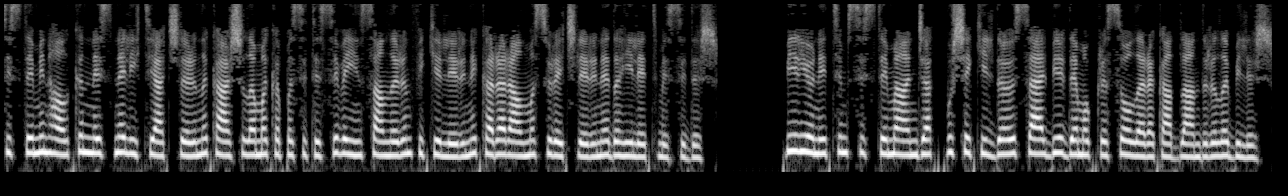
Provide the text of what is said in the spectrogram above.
sistemin halkın nesnel ihtiyaçlarını karşılama kapasitesi ve insanların fikirlerini karar alma süreçlerine dahil etmesidir. Bir yönetim sistemi ancak bu şekilde özsel bir demokrasi olarak adlandırılabilir.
